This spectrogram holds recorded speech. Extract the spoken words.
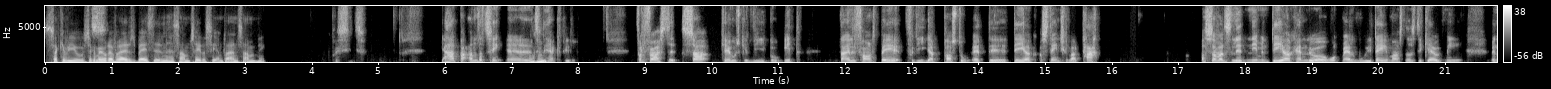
så kan, vi jo, så kan man jo referere tilbage til den her samtale og se, om der er en sammenhæng. Præcis. Jeg har et par andre ting øh, mm-hmm. Mhm. til det her kapitel. For det første, så kan jeg huske, at vi i bog 1, der er lidt foran tilbage, fordi jeg påstod, at øh, Deok og Stanchion var et par. Og så var det sådan lidt, jamen Deok, han løber rundt med alle mulige damer og sådan noget, så det kan jeg jo ikke mene. Men,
